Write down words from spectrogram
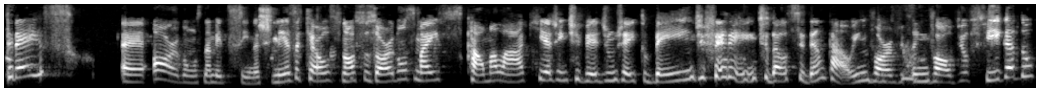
três é, órgãos na medicina chinesa, que é os nossos órgãos, mas calma lá, que a gente vê de um jeito bem diferente da ocidental. Envolve, envolve o fígado,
